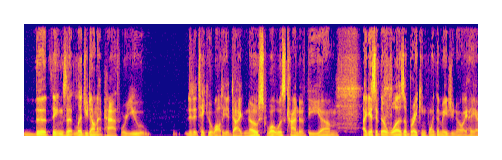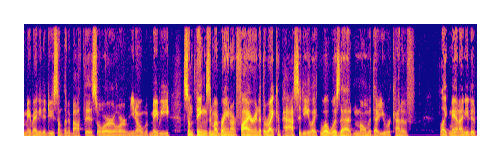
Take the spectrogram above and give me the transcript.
the things that led you down that path were you did it take you a while to get diagnosed? What was kind of the um I guess if there was a breaking point that made you know like hey, maybe I need to do something about this or or you know maybe some things in my brain aren't firing at the right capacity. Like what was that moment that you were kind of like man, I need to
